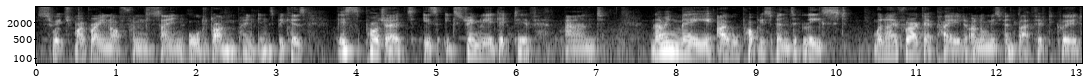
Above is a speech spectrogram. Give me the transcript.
switch my brain off from saying order diamond paintings because this project is extremely addictive and knowing me, I will probably spend at least, whenever I get paid, I normally spend about 50 quid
